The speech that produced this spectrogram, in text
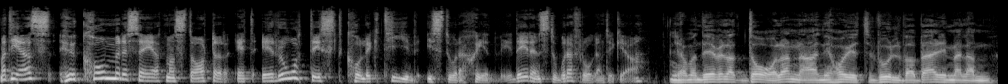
Mattias, hur kommer det sig att man startar ett erotiskt kollektiv i Stora Skedvi? Det är den stora frågan tycker jag. Ja men det är väl att Dalarna, ni har ju ett vulvaberg mellan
